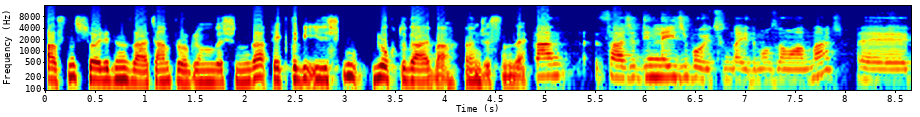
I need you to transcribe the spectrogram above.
aslında söyledin zaten programın başında. Pek de bir ilişkin yoktu galiba öncesinde. Ben sadece dinleyici boyutundaydım o zamanlar. Ee,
